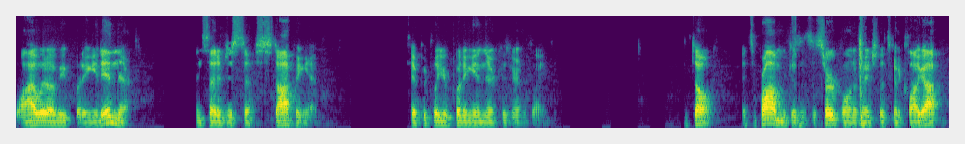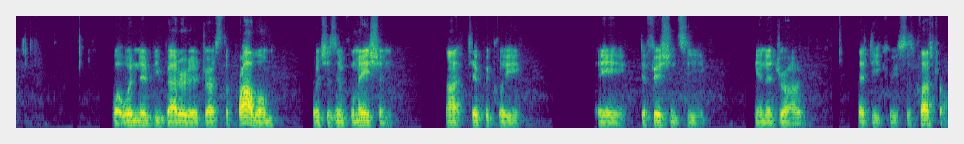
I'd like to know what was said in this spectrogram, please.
Why would I be putting it in there instead of just uh, stopping it? Typically, you're putting in there because you're inflamed. So it's a problem because it's a circle and eventually it's going to clog up. But wouldn't it be better to address the problem, which is inflammation, not typically a deficiency in a drug that decreases cholesterol?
